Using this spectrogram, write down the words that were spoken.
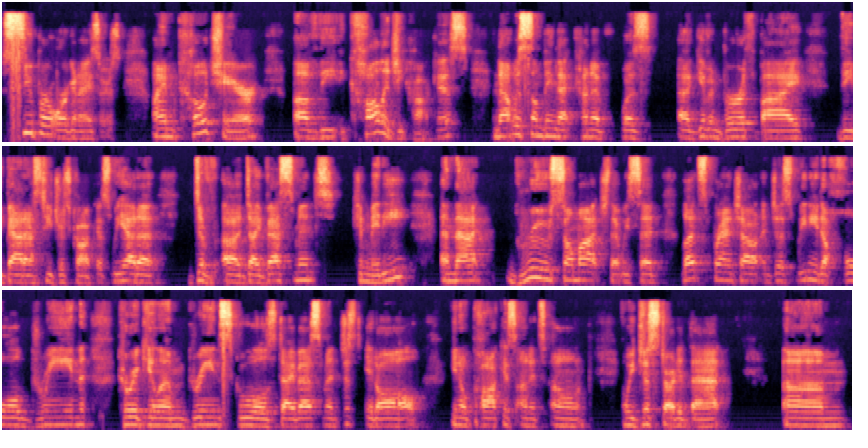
Super organizers. I'm co chair of the Ecology Caucus. And that was something that kind of was uh, given birth by the Badass Teachers Caucus. We had a div- uh, divestment committee and that grew so much that we said let's branch out and just we need a whole green curriculum green schools divestment just it all you know caucus on its own. And we just started that. Um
